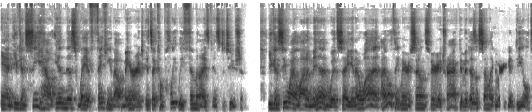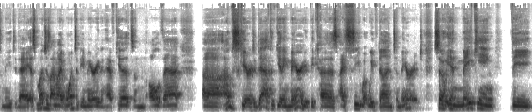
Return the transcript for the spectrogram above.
and you can see how in this way of thinking about marriage it's a completely feminized institution. You can see why a lot of men would say, you know what, I don't think marriage sounds very attractive. It doesn't sound like a very good deal to me today. As much as I might want to be married and have kids and all of that, uh, I'm scared to death of getting married because I see what we've done to marriage. So, in making the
